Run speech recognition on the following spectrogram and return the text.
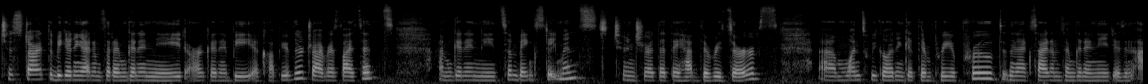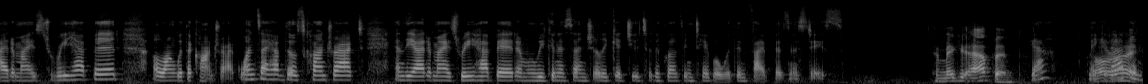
to start, the beginning items that I'm going to need are going to be a copy of their driver's license. I'm going to need some bank statements to ensure that they have the reserves. Um, once we go ahead and get them pre approved, the next items I'm going to need is an itemized rehab bid along with a contract. Once I have those contract and the itemized rehab bid, I mean, we can essentially get you to the closing table within five business days. And make it happen. Yeah, make All it right. happen.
